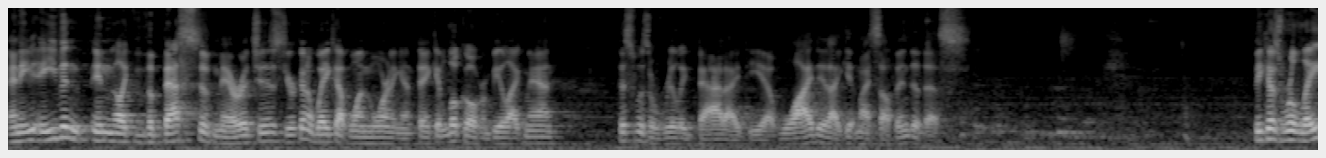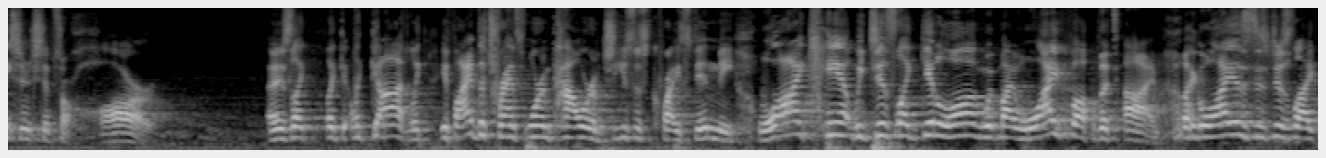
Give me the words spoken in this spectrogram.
And even in like the best of marriages, you're going to wake up one morning and think and look over and be like, man, this was a really bad idea. Why did I get myself into this? because relationships are hard. And it's like, like, like God, like if I have the transforming power of Jesus Christ in me, why can't we just like get along with my wife all the time? Like, why is this just like,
